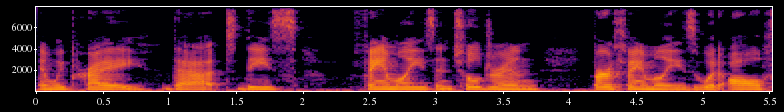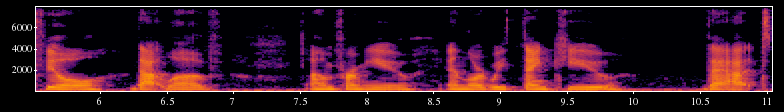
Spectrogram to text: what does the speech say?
And we pray that these families and children, birth families would all feel that love um, from you. And Lord, we thank you that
